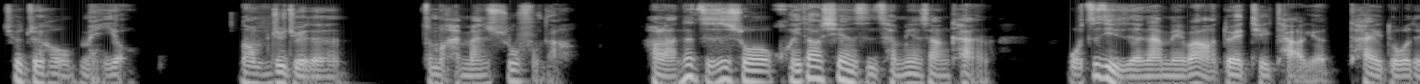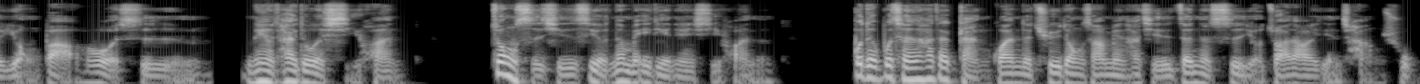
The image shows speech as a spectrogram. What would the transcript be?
就最后没有。那我们就觉得怎么还蛮舒服的。好了，那只是说回到现实层面上看，我自己仍然没办法对 TikTok 有太多的拥抱，或者是没有太多的喜欢。纵使其实是有那么一点点喜欢的。不得不承认，他在感官的驱动上面，他其实真的是有抓到一点长处。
